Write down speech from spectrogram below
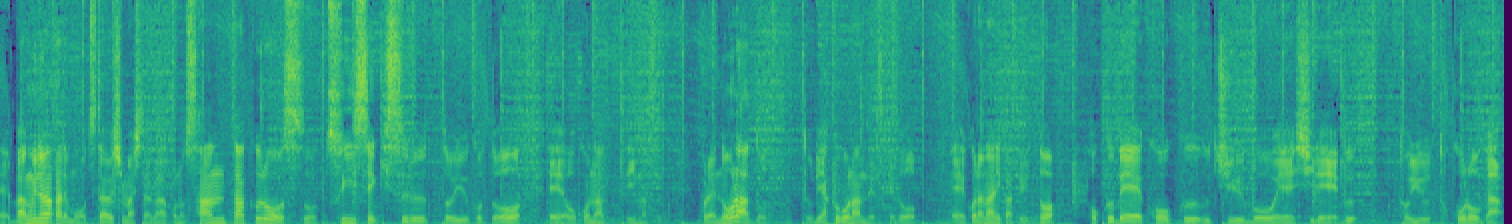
え番組の中でもお伝えをしましたがこのサンタクロースを追跡するということを、え行っています。これノラドと略語なんですけど、えこれは何かというと北米航空宇宙防衛司令部というところが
